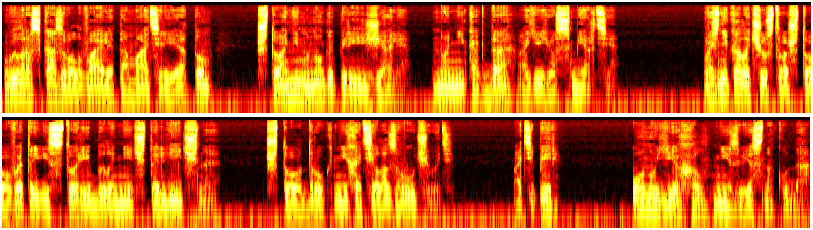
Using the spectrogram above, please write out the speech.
Уилл рассказывал Вайлет о матери и о том, что они много переезжали, но никогда о ее смерти. Возникало чувство, что в этой истории было нечто личное, что друг не хотел озвучивать. А теперь он уехал неизвестно куда.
